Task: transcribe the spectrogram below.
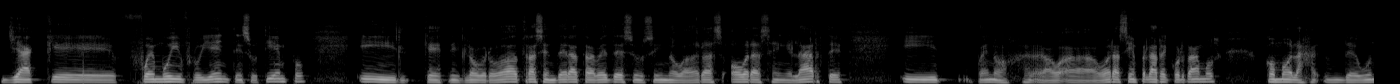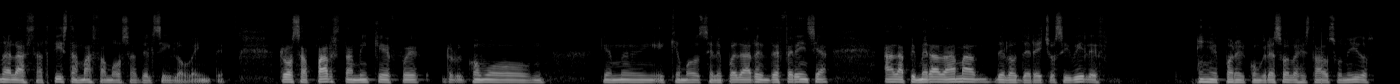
ya que fue muy influyente en su tiempo y que logró trascender a través de sus innovadoras obras en el arte. Y bueno, ahora siempre la recordamos como de una de las artistas más famosas del siglo XX. Rosa Parks también que fue como, que, se le puede dar en referencia a la primera dama de los derechos civiles por el Congreso de los Estados Unidos,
